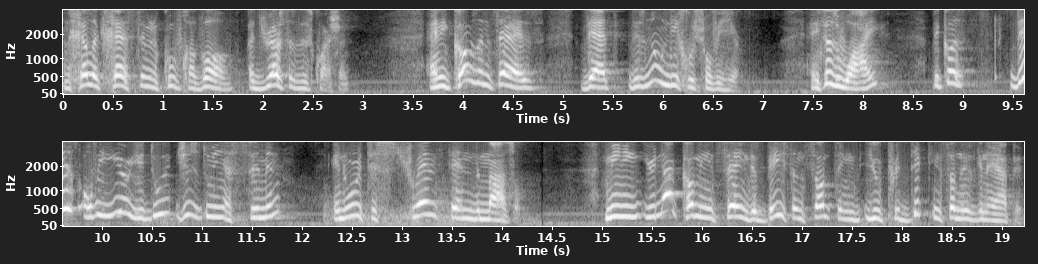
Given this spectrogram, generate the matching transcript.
in Chelek Ches Simen Kuf Chavov addresses this question. And he comes and says that there's no nichush over here. And he says why? Because this over here you're do, just doing a simin in order to strengthen the mazel. Meaning you're not coming and saying that based on something you're predicting something is going to happen.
